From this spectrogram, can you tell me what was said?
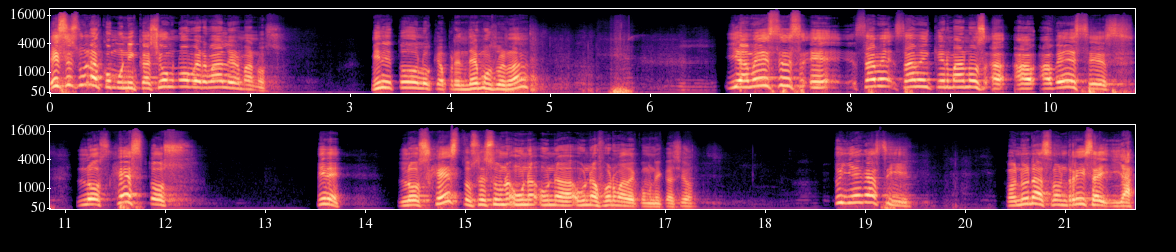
Esa es una comunicación no verbal, hermanos. Mire todo lo que aprendemos, ¿verdad? Y a veces, eh, ¿saben, ¿saben que hermanos? A, veces los gestos, mire, los gestos es una, una forma de comunicación. Tú llegas y con una sonrisa y ya,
